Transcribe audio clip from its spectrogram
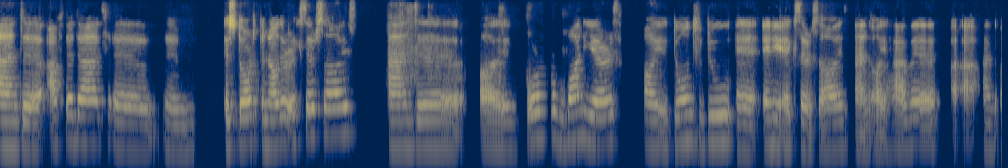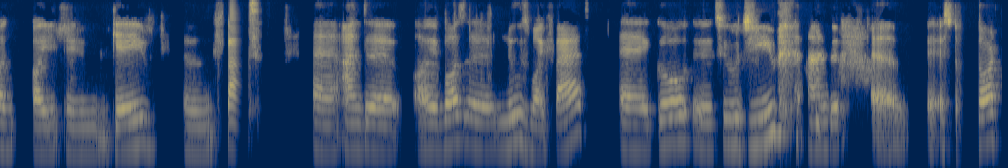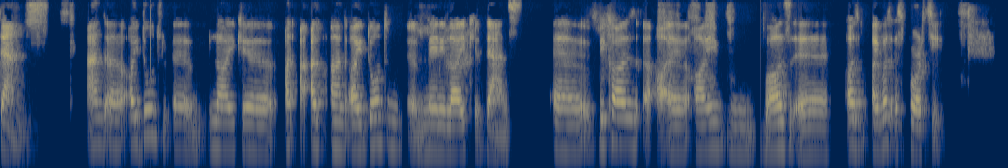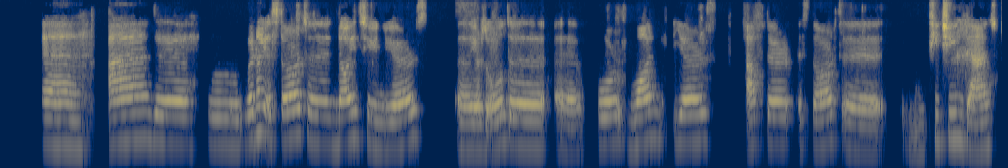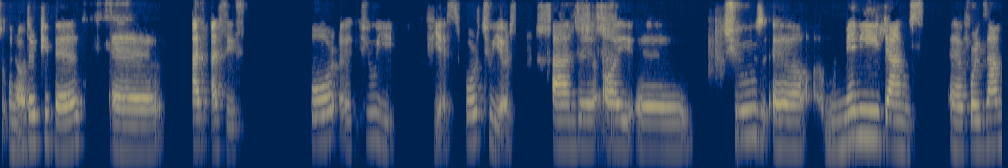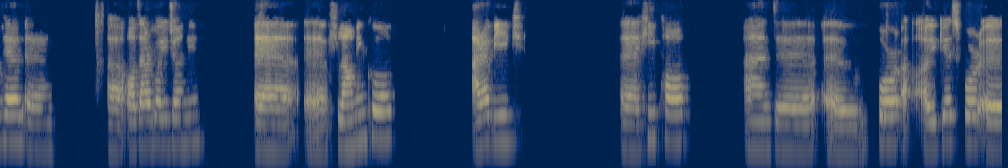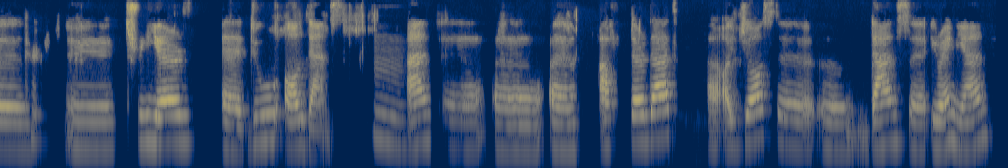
and uh, after that uh, um, I start another exercise and uh, I for one year I don't do any exercise and I have a and I um, gave um, fat uh, and uh, I was uh, lose my fat, go to gym and start dance. And uh, I don't um, like uh, and I don't uh, many like dance because I, I was I was sporty and uh, when I start uh, 19 years uh, years old, uh, uh, for one years after I start uh, teaching dance to another people as assist for two years, yes for two years, and I choose many dance. Uh, for example uh, uh, Azerbaijani, flamenco, Arabic, hip hop, and for I guess for three years do all dance. Mm. And after that, uh, I just uh, uh, dance Iranian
